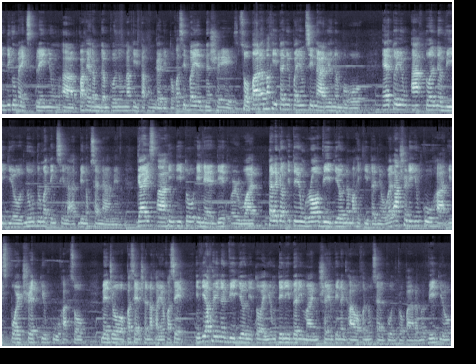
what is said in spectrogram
hindi ko ma-explain yung ah, pakiramdam ko nung nakita kong ganito kasi bayad na siya eh. So, para makita nyo pa yung senaryo ng buo, eto yung actual na video nung dumating sila at binuksan namin. Guys, ah hindi to inedit or what. Talagang ito yung raw video na makikita nyo. Well, actually yung kuha is portrait yung kuha. So, medyo pasensya na kayo kasi hindi ako yung nag-video nito eh. Yung delivery man, siya yung pinaghawak ko ng cellphone ko para mag-video.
